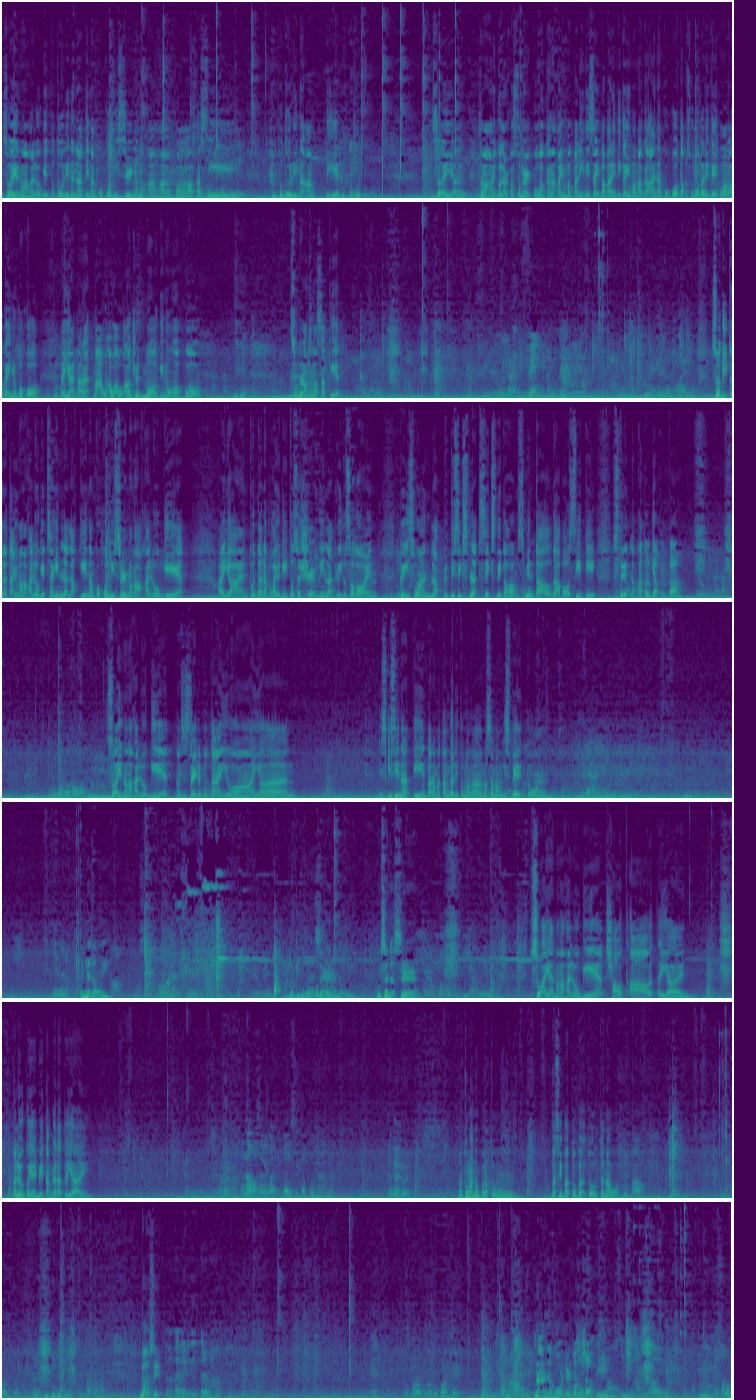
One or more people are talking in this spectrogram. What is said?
So, ayun mga kalugit, putulin na natin ang kuko ni Sir na mahahaba kasi putulin na ang tiil. So, ayan. Sa mga regular customer ko, wag ka nga kayo magpalinis sa iba para hindi kayo mamagaan ng kuko. Tapos kumabalik kayo, kumamagain yung kuko. Ayan, para maaw-aw-aw jud mo, ginoo ko. Sobrang masakit. Peng. So dito na tayo mga kalugit sa hinlalaki ng kuko Sir mga kalugit. Ayan, punta na po kayo dito sa Sherwin Ladrido Salon. Phase 1, Block 56, Lot 6, Dica Homes, Mintal, Davao City. Street, Katol, Gyapon pa. So ayun mga kalugit, nagsistart na po tayo. Ayan. Kiskisin natin para matanggal itong mga masamang espiritu. Yan na lang. Unya na, uy. Ah, Mga na si Ano, ginoo ko daghan ano eh. Kung sana, sir. So, ayan mga kalugit. Shout out. Ayan. Palugod ko yay, bit. Tanggal to yay. Tanawa sa kibating ba si Bato na, ana. Atong ano ba? Itong... Basi bato ba to tanawa? Ah. Basi. Mo. Parang ko dito. Na ano mo order ka sa Shopee? Ang siningan di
